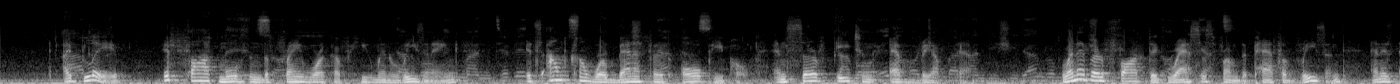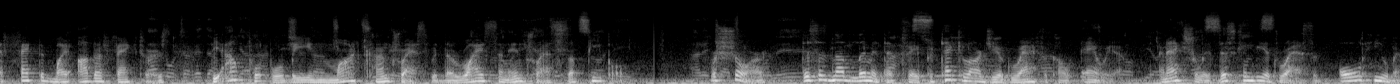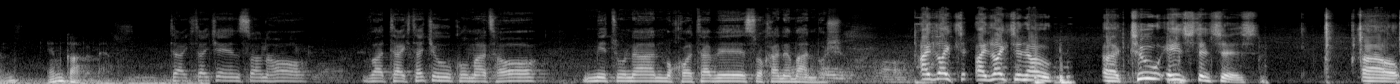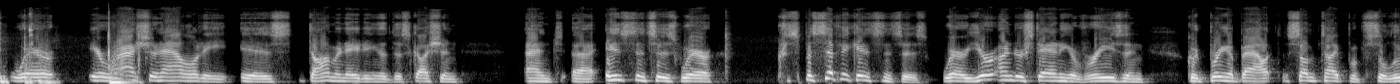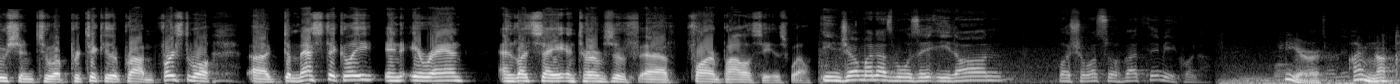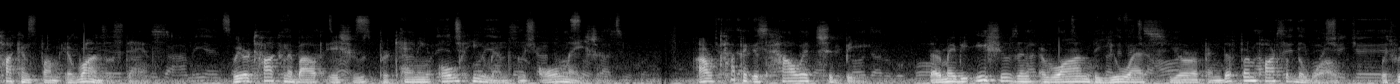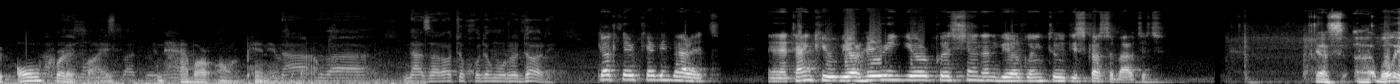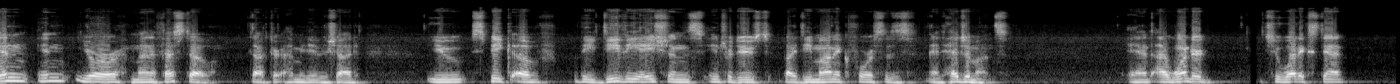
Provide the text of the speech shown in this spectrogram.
I believe if thought moves in the framework of human reasoning, its outcome will benefit all people and serve each and every of them. Whenever thought digresses from the path of reason and is affected by other factors, the output will be in marked contrast with the rights and interests of people. For sure, this is not limited to a particular geographical area, and actually this can be addressed at all humans and governments. تک تک انسان ها و تک تک حکومت ها میتونن مخاطب سخن من باشن I'd like to, I'd like to know uh, two instances uh, where irrationality is dominating the discussion and uh, instances where specific instances where your understanding of reason could bring about some type of solution to a particular problem. First of all, uh, domestically in Iran, and let's say in terms of uh, foreign policy as well. Here, I'm not talking from Iran's stance. We are talking about issues pertaining all humans and all nations. Our topic is how it should be. There may be issues in Iran, the US, Europe, and different parts of the world which we all criticize and have our own opinions about. Dr. Kevin Barrett, uh, thank you. We are hearing your question and we are going to discuss about it. Yes. Uh, well, in, in your manifesto, Dr. Ahmadinejad, you speak of the deviations introduced by demonic forces and hegemons, and I wondered to what extent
